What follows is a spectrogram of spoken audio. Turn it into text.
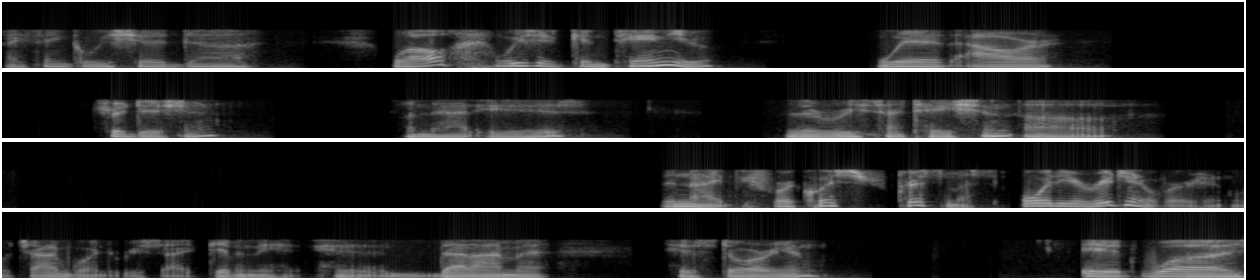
I think we should, uh, well, we should continue with our tradition, and that is the recitation of the night before Christmas, or the original version, which I'm going to recite, given the, that I'm a historian. It was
